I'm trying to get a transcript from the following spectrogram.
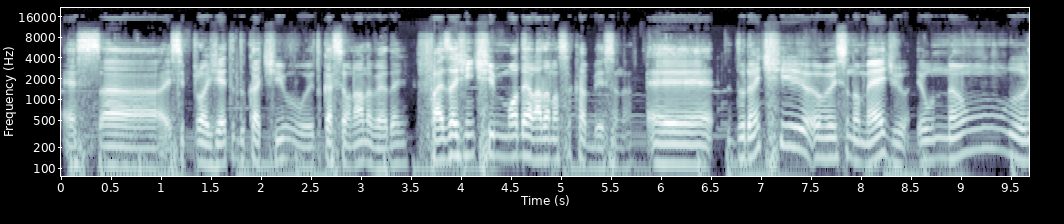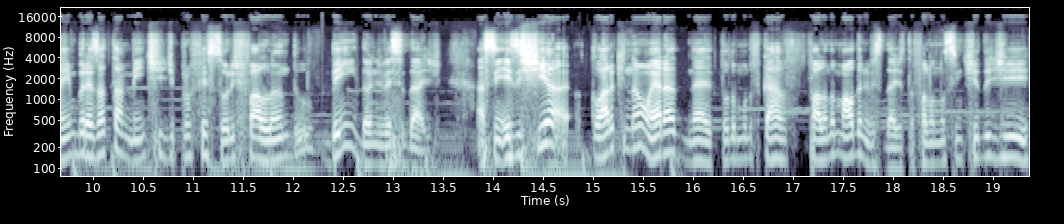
essa, esse projeto educativo, educacional, na verdade, faz a gente modelar da nossa cabeça, né? É, durante o meu ensino médio, eu não lembro exatamente de professores falando bem da universidade. Assim, existia, claro que não era, né? Todo mundo ficava falando mal da universidade. Estou falando no sentido de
